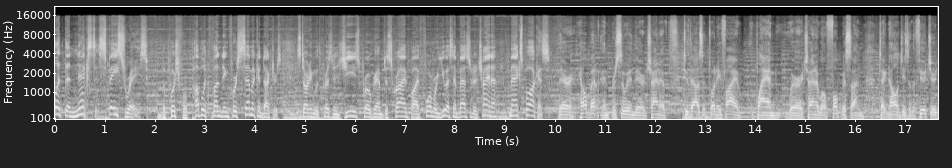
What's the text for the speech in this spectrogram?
Call it the next space race, the push for public funding for semiconductors, starting with President Xi's program described by former U.S. Ambassador to China, Max Baucus. They're hell-bent in pursuing their China 2025 plan, where China will focus on technologies of the future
